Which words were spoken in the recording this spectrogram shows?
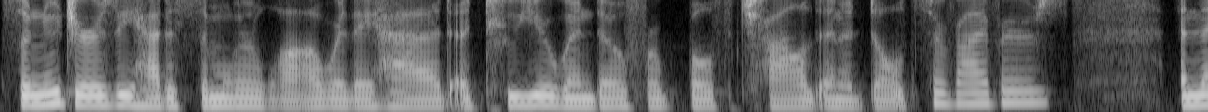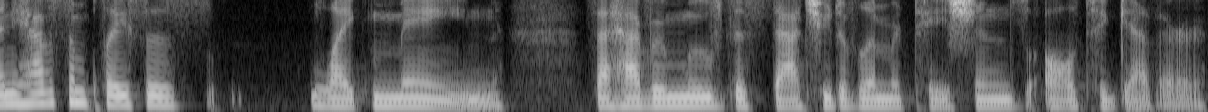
So, New Jersey had a similar law where they had a two year window for both child and adult survivors. And then you have some places like Maine, that have removed the statute of limitations altogether.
